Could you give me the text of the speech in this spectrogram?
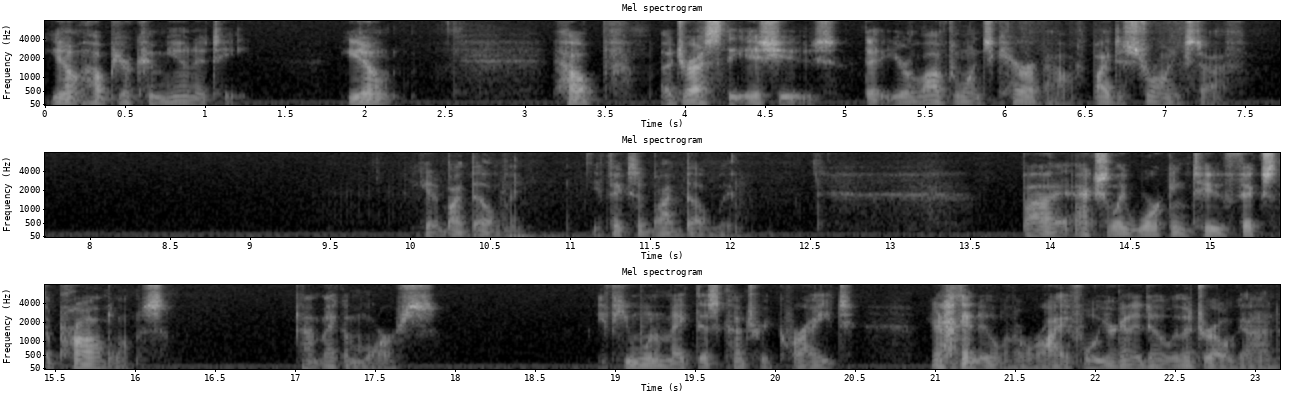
You don't help your community. You don't help address the issues that your loved ones care about by destroying stuff. You get it by building. You fix it by building. By actually working to fix the problems, not make them worse. If you want to make this country great, you're not going to do it with a rifle, you're going to do it with a drill gun.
